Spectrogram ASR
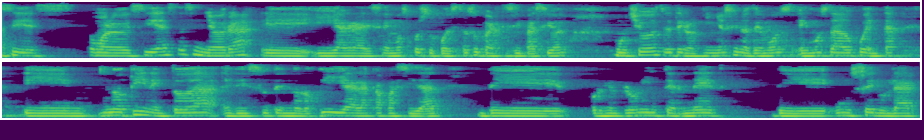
Así es. Como lo decía esta señora, eh, y agradecemos por supuesto su participación, muchos de los niños, si nos hemos, hemos dado cuenta, no tienen toda eh, su tecnología, la capacidad de, por ejemplo, un internet, de un celular,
